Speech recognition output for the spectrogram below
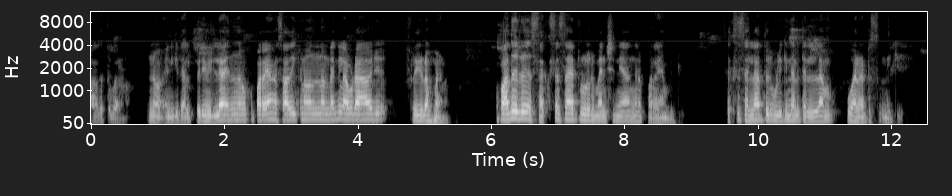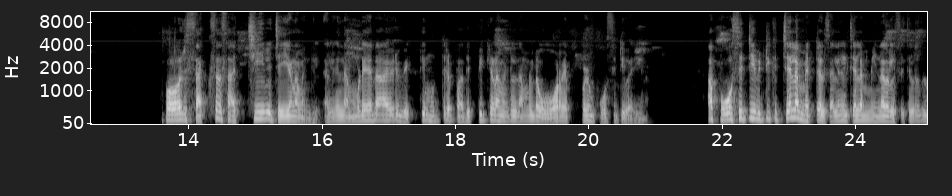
ഭാഗത്ത് വരണം. നോ എനിക്ക് താല്പര്യമില്ല എന്ന് നമുക്ക് പറയാൻ സാധിക്കണമെന്നുണ്ടെങ്കിൽ അവിടെ ആ ഒരു ഫ്രീഡം വേണം. അപ്പോൾ അതൊരു സക്സസ് ആയിട്ടുള്ള ഒരു മനുഷ്യനെ അങ്ങനെ പറയാൻ പറ്റും സക്സസ് അല്ലാത്തൊരു വിളിക്കുന്നിടത്തെല്ലാം പോകാനായിട്ട് നിൽക്കും അപ്പോൾ ഒരു സക്സസ് അച്ചീവ് ചെയ്യണമെങ്കിൽ അല്ലെങ്കിൽ നമ്മുടേതായ ഒരു വ്യക്തി മുദ്ര പതിപ്പിക്കണമെങ്കിൽ നമ്മളുടെ ഓർ എപ്പോഴും പോസിറ്റീവ് ആയിരിക്കണം. ആ പോസിറ്റിവിറ്റിക്ക് ചില മെറ്റൽസ് അല്ലെങ്കിൽ ചില മിനറൽസ് ചിലർക്ക്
